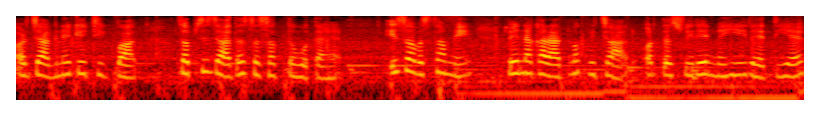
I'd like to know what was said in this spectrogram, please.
और जागने के ठीक बाद सबसे ज़्यादा सशक्त होता है। इस अवस्था में वे नकारात्मक विचार और तस्वीरें नहीं रहती है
